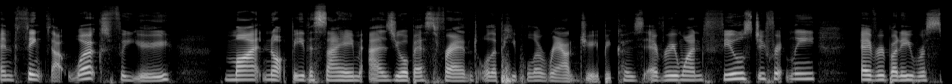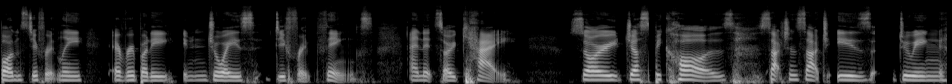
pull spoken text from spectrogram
and think that works for you might not be the same as your best friend or the people around you because everyone feels differently, everybody responds differently, everybody enjoys different things, and it's okay. So just because such and such is doing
